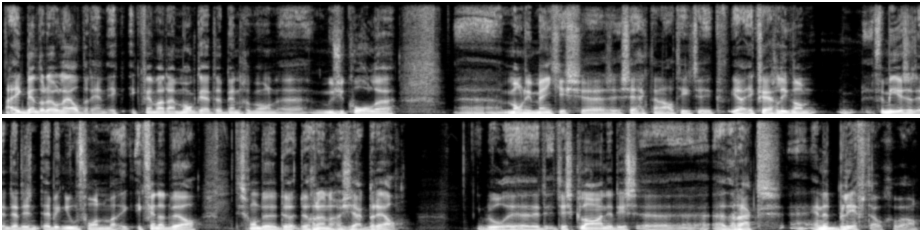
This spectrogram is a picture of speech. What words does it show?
Nou, ik ben er heel helder in. Ik, ik vind wat hij mokt dat. Dat ben gewoon muzikale monumentjes, zeg ik dan altijd. Ik, ja, ik vergelijk dan... Voor mij is het, en dat, is, daar heb ik niet goed van, maar ik, ik vind dat wel. Het is gewoon de, de, de Jacques Brel. Ik bedoel, eh, het, het is klein, het, is, eh, het rakt en het blijft ook gewoon.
